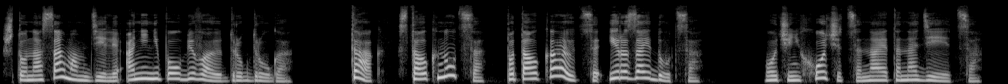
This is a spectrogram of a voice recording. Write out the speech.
что на самом деле они не поубивают друг друга. Так, столкнутся, потолкаются и разойдутся. Очень хочется на это надеяться.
